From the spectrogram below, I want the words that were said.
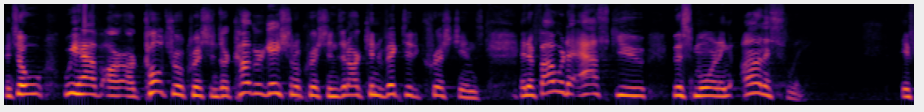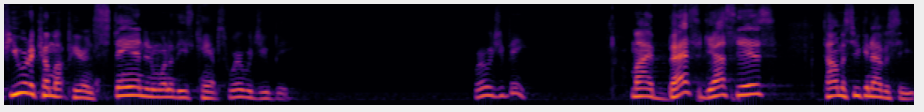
And so we have our, our, cultural Christians, our congregational Christians, and our convicted Christians. And if I were to ask you this morning, honestly, if you were to come up here and stand in one of these camps, where would you be? Where would you be? My best guess is, Thomas, you can have a seat.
